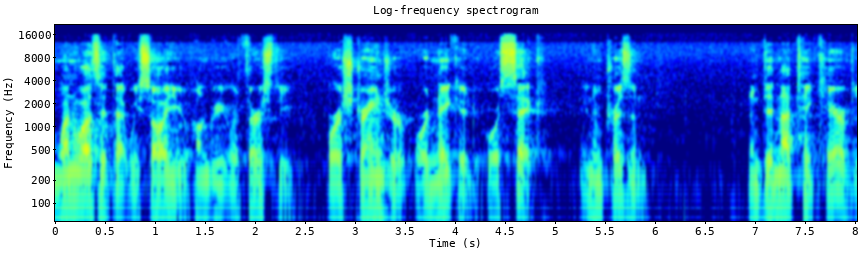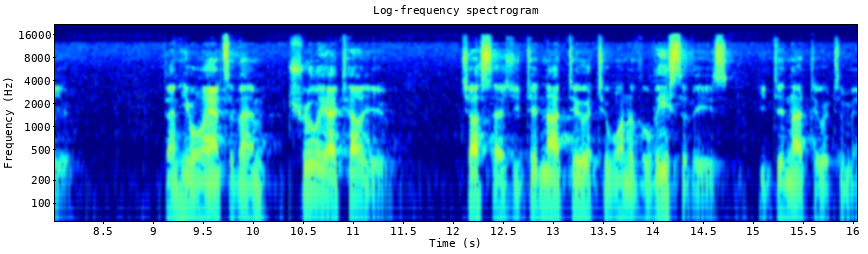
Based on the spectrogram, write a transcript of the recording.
when was it that we saw you hungry or thirsty, or a stranger, or naked, or sick, and in prison? And did not take care of you? Then he will answer them, Truly I tell you, just as you did not do it to one of the least of these, you did not do it to me.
